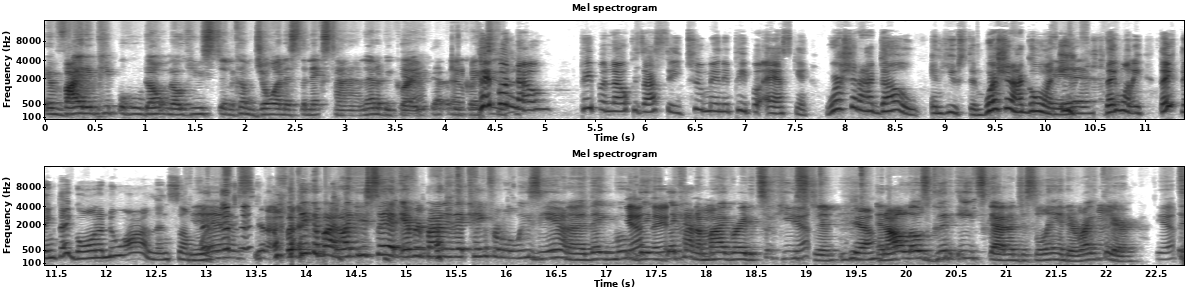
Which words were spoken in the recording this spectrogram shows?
inviting people who don't know Houston to come join us the next time. That'll be great. Yeah, that'd, that'd be great. People too. know people know because I see too many people asking, "Where should I go in Houston? Where should I go and yeah. eat?" They want to. They think they're going to New Orleans somewhere. Yes. you know? But think about it, like you said, everybody that came from Louisiana, they moved. Yeah, they, they, they kind of migrated to Houston. Yeah. And all those good eats kind of just landed right mm-hmm. there. Yeah.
